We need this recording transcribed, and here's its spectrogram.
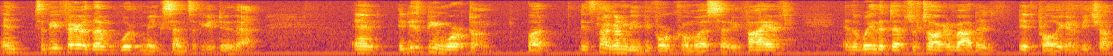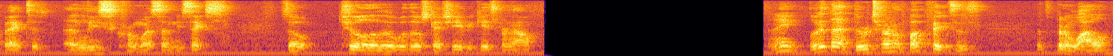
And to be fair, that would make sense if you could do that. And it is being worked on, but it's not going to be before Chrome OS 75, and the way the devs are talking about it, it's probably going to be chopped back to at least Chrome OS 76. So chill with those sketchy APKs for now. And hey, look at that, the return of bug fixes. It's been a while.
